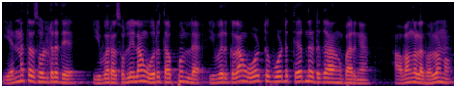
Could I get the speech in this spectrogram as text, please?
என்னத்தை சொல்கிறது இவரை சொல்லிலாம் ஒரு தப்பும் இல்லை. இவருக்கெல்லாம் ஓட்டு போட்டு தேர்ந்தெடுக்கிறாங்க பாருங்கள் அவங்கள சொல்லணும்.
